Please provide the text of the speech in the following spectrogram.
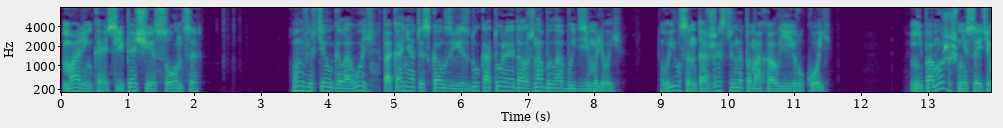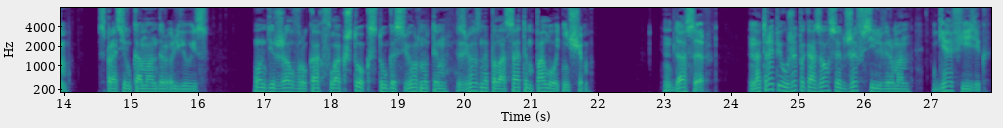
маленькое слепящее солнце. Он вертел головой, пока не отыскал звезду, которая должна была быть землей. Уилсон торжественно помахал ей рукой. "Не поможешь мне с этим?" спросил командир Льюис. Он держал в руках флагшток с туго свернутым звездно-полосатым полотнищем. "Да, сэр." На трапе уже показался Джефф Сильверман, геофизик.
